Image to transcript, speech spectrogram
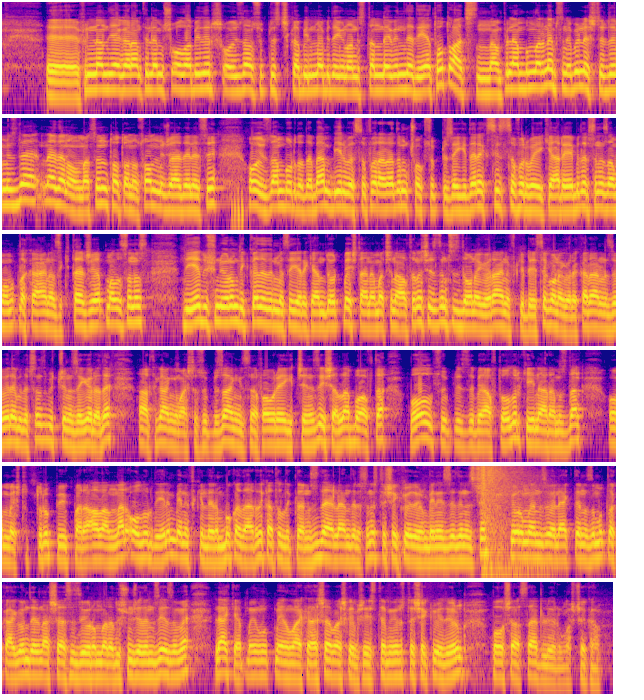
Ee, Finlandiya garantilemiş olabilir. O yüzden sürpriz çıkabilme bir de Yunanistan'ın evinde diye Toto açısından filan bunların hepsini birleştirdiğimizde neden olmasın Toto'nun son mücadelesi. O yüzden burada da ben 1 ve 0 aradım. Çok sürprize giderek siz 0 ve 2 arayabilirsiniz ama mutlaka en az 2 tercih yapmalısınız. Diye düşünüyorum. Dikkat edilmesi gereken 4-5 tane maçın altını çizdim. Siz de ona göre aynı fikirdeysek ona göre kararınızı verebilirsiniz. Bütçenize göre de artık hangi maçta sürpriz hangisine favoriye gideceğinizi inşallah bu hafta bol sürprizli bir hafta olur ki yine aramızdan 15 tutturup büyük para alanlar olur diyelim. Benim fikirlerim bu kadardı. Katıldıklarınızı değerlendirirsiniz. Teşekkür ediyorum beni izlediğiniz için. Yorumlarınızı ve like'larınızı mutlaka gönderin. Aşağı siz yorumlara düşüncelerinizi yazın ve like yapmayı unutmayalım arkadaşlar. Başka bir şey istemiyoruz. Teşekkür ediyorum. Bol şanslar diliyorum. Hoşçakalın.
